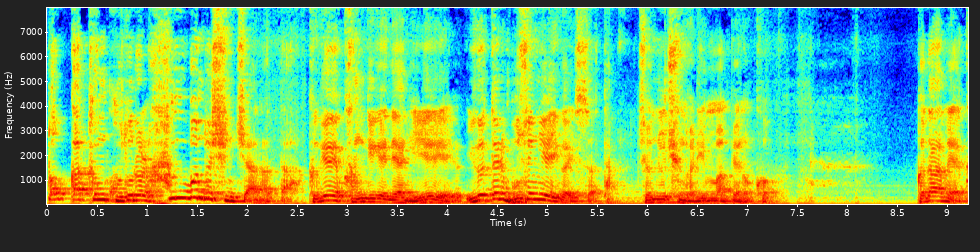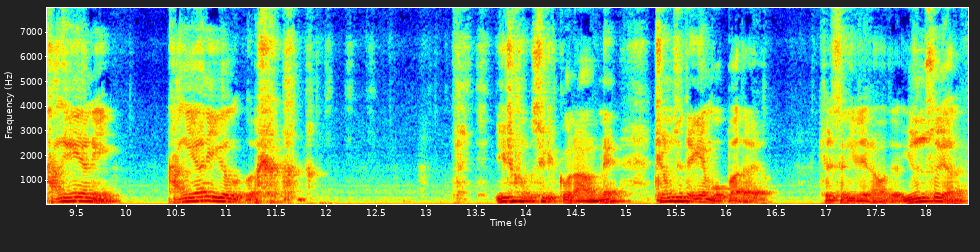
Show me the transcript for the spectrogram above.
똑같은 구두를 한 번도 신지 않았다. 그게 관객에 대한 이해예요. 이것들이 무슨 예의가 있어? 다 전유층 어린만 빼놓고. 그 다음에 강혜연이, 강혜연이 이거, 이런 옷을 입고 나왔네? 점수 되게 못 받아요. 결승 1위 나오죠. 윤수연.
